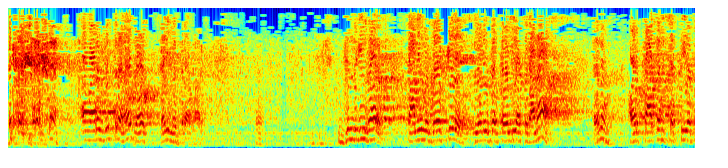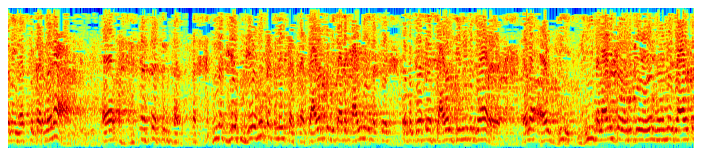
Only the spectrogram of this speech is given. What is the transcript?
हमारे मित्र हैं, बहुत कई मित्र हमारे। ज़िंदगी भर पानी में बैठ के पेड़ पर तौलिया सुराना है ना? और पाचन शक्ति अपनी नष्ट कर देना, और गेहूँ तक नहीं सकता, चावल तो बेचारे खा ही नहीं सकते। वो तो कहते हैं, चावल चीनी तो जहर है ना? और घी घी मलाई तो उनके मुँह में जाए तो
